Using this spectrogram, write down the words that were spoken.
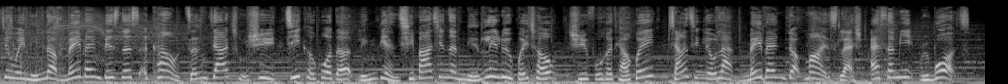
就为您的 Maybank Business Account 增加储蓄，即可获得零点七八千的年利率回酬，需符合条规。详情浏览 maybank.my/sme rewards。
